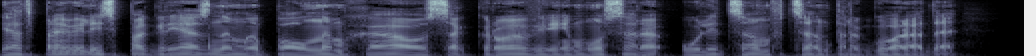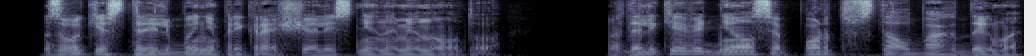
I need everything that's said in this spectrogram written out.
и отправились по грязным и полным хаоса, крови и мусора улицам в центр города. Звуки стрельбы не прекращались ни на минуту. Вдалеке виднелся порт в столбах дыма.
